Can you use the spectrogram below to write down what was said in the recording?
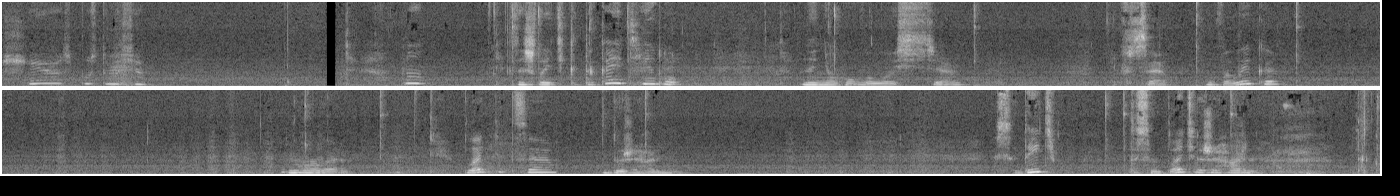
Ще спустимося. Ну, знайшли тільки таке тіло. На нього волосся все велике. Ну, але плаття дуже гарно. Сидить, та саме плаття дуже гарне. Так,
